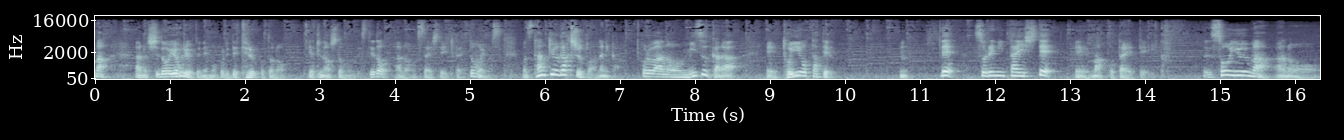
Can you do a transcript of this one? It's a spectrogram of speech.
まあ、あの指導要領でね、もうこれ出てることの焼き直しと思うんですけど、あのお伝えしていきたいと思います。まず探究学習とは何か。これはあの自ら、え問いを立てる。うん、で、それに対して、えー、まあ、答えていく。そういう、まあ、あの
